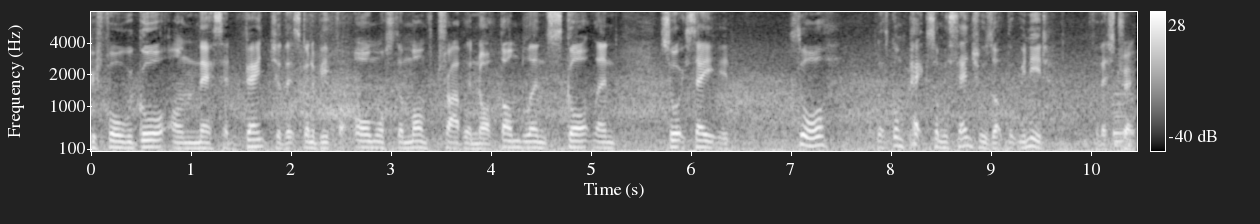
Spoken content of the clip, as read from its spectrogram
before we go on this adventure that's going to be for almost a month travelling Northumberland, Scotland. So excited. So, let's go and pick some essentials up that we need for this trip.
